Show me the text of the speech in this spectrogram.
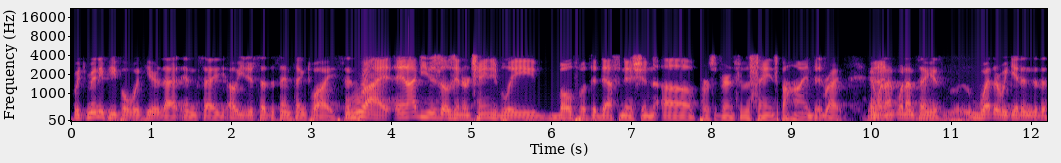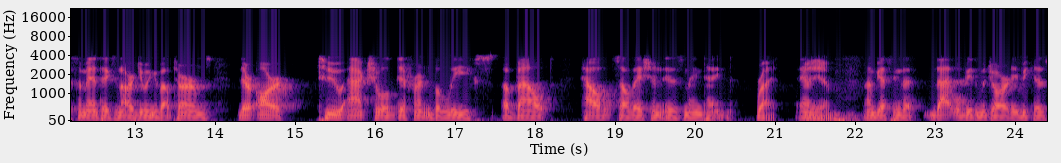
Which many people would hear that and say, "Oh, you just said the same thing twice." And Right, and I've used those interchangeably, both with the definition of perseverance of the saints behind it. Right. And, what, I, And- what I'm saying is, whether we get into the semantics and arguing about terms, there are two actual different beliefs about how salvation is maintained. Right. And yeah, I'm guessing that that will be the majority because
